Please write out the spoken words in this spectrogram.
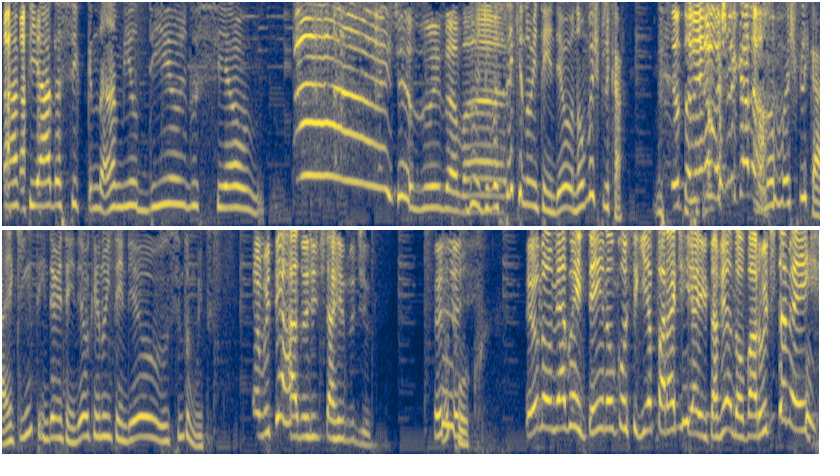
A piada se. Ah, meu Deus do céu. Ai, Jesus amado. Dude, você que não entendeu, eu não vou explicar. Eu também não vou explicar, Eu não. não vou explicar. Quem entendeu, entendeu. Quem não entendeu, eu sinto muito. É muito errado a gente estar rindo disso. Um pouco. Eu não me aguentei e não conseguia parar de rir aí, tá vendo? O Baruch também.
